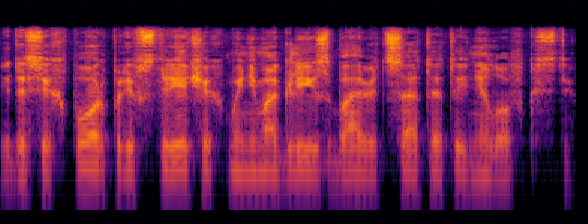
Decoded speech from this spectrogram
и до сих пор при встречах мы не могли избавиться от этой неловкости.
